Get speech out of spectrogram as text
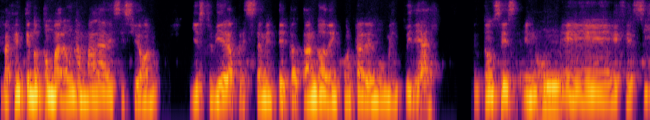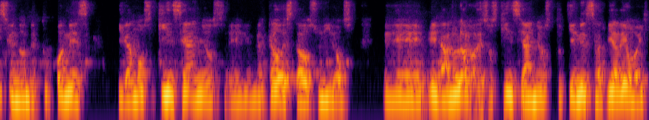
la gente no tomara una mala decisión y estuviera precisamente tratando de encontrar el momento ideal. Entonces, en un eh, ejercicio en donde tú pones, digamos, 15 años en el mercado de Estados Unidos, eh, eh, a lo largo de esos 15 años, tú tienes al día de hoy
